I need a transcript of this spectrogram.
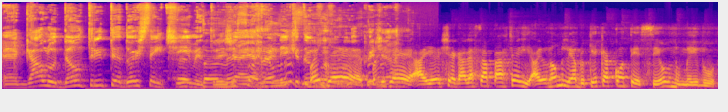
é, galudão 32 centímetros, já era o nick do Pois é, pois já. é. Aí eu chegar nessa parte aí. Aí eu não me lembro o que, que aconteceu no meio do,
